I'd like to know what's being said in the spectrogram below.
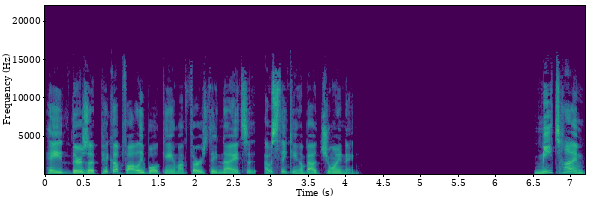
hey, there's a pickup volleyball game on Thursday nights. I was thinking about joining. Me time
